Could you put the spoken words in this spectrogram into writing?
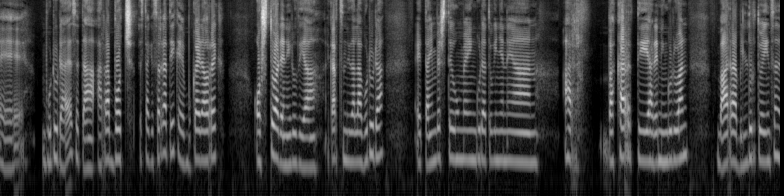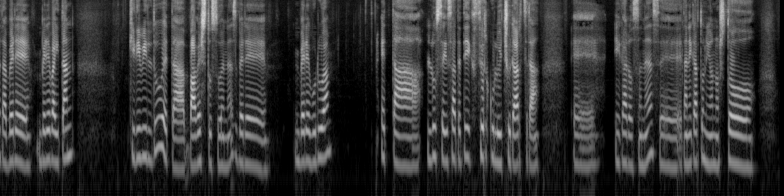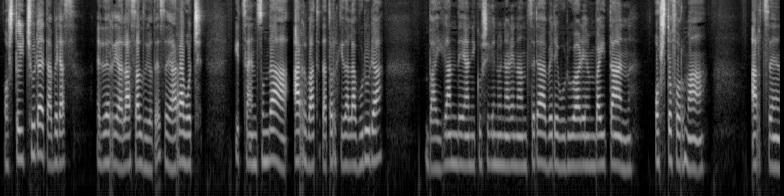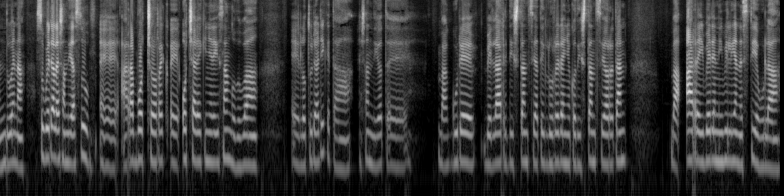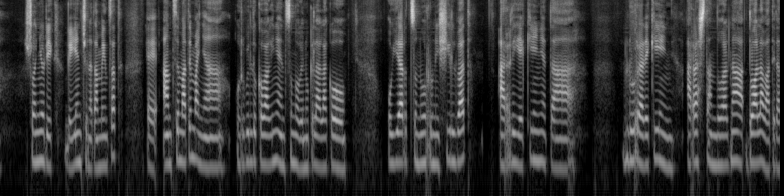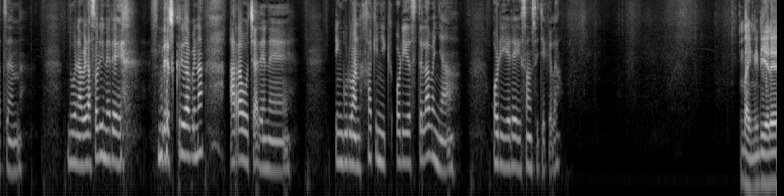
e, burura ez, eta arra botx ez dakiz zergatik, e, bukaera horrek ostoaren irudia ekartzen didala burura, eta inbeste ume inguratu ginenean ar bakartiaren inguruan, barra bildurtu egin zen, eta bere, bere baitan kiribildu eta babestu zuen, ez, bere, bere burua, eta luze izatetik zirkulu itxura hartzera e, igaro zenez, e, eta nik hartu nion osto, osto itxura eta beraz ederria dela azaldu diot, ez? E, arrabots itza entzun da ar bat datorki dala burura, bai gandean ikusi genuenaren antzera bere buruaren baitan ostoforma hartzen duena. Zu berala esan diazu, e, arra botxorrek e, otxarekin ere izango du ba e, loturarik eta esan diot e, ba, gure belarri distantziatik lurrera inoko distantzia horretan ba, arrei beren ibilian ez diegula soinurik gehientxunetan behintzat e, antzematen baina hurbilduko bagina entzungo genukela alako oi hartzun urrun isil bat harriekin eta lurrarekin arrastan doala, doala bateratzen duena. Beraz hori nere deskribapena arrabotxaren e, inguruan jakinik hori ez dela, baina hori ere izan zitekela. Bai, niri ere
